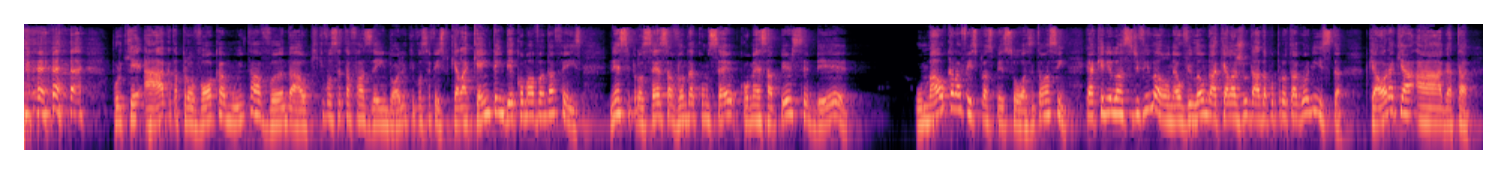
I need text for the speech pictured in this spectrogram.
Porque a Agatha provoca muito a Wanda, ah, o que, que você tá fazendo, olha o que você fez. Porque ela quer entender como a Wanda fez. Nesse processo, a Wanda consegue, começa a perceber o mal que ela fez para as pessoas. Então, assim, é aquele lance de vilão, né? O vilão dá aquela ajudada pro protagonista. Porque a hora que a, a Agatha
